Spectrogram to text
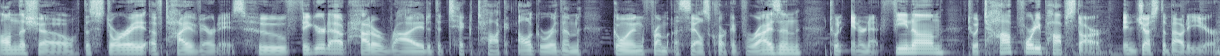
on the show, the story of Tai Verdes, who figured out how to ride the TikTok algorithm, going from a sales clerk at Verizon to an internet phenom to a top 40 pop star in just about a year.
